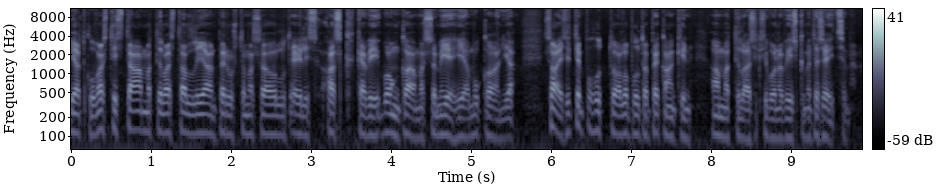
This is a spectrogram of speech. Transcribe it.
jatkuvasti sitä ammattilaistalliaan perustamassa ollut Eilis Ask kävi vonkaamassa miehiä mukaan ja sai sitten puhuttua lopulta Pekankin ammattilaisiksi vuonna 1957.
